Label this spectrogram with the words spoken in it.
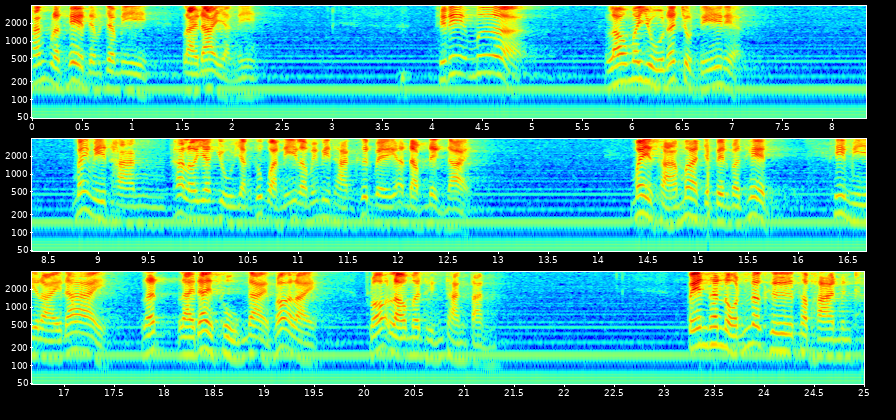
ทั้งประเทศเนี่ยมันจะมีรายได้อย่างนี้ ทีนี้เมื่อ เรามาอยู่ณจุดนี้เนี่ย ไม่มีทางถ้าเรายังอยู่อย่างทุกวันนี้ เราไม่มีทางขึ้นไปอันดับหนึ่งได้ ไม่สามารถจะเป็นประเทศที่มีรายได้และรายได้สูงได้ เพราะอะไร เพราะเรามาถึงทางตัน เป็นถนนก็คือสะพานมันข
